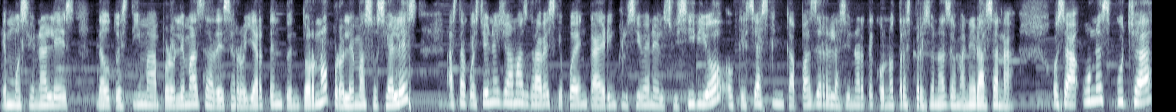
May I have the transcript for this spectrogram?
emocionales, de autoestima, problemas a desarrollarte en tu entorno, problemas sociales, hasta cuestiones ya más graves que pueden caer inclusive en el suicidio o que seas incapaz de relacionarte con otras personas de manera sana. O sea, uno escucha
